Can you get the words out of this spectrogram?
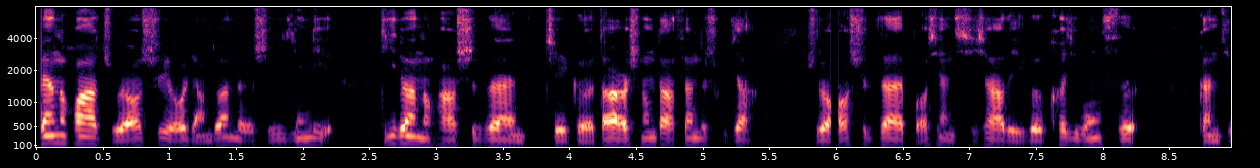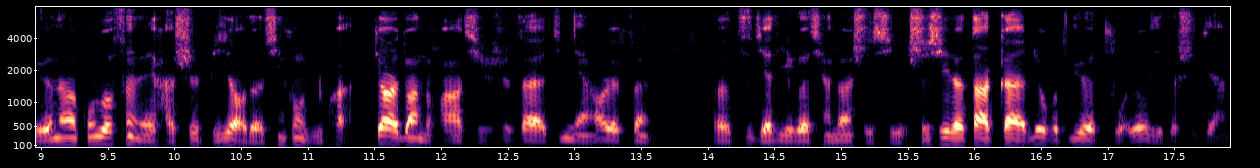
这边的话主要是有两段的实习经历，第一段的话是在这个大二升大三的暑假，主要是在保险旗下的一个科技公司。感觉呢，工作氛围还是比较的轻松愉快。第二段的话，其实是在今年二月份，呃，字节的一个前端实习，实习了大概六个月左右的一个时间。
